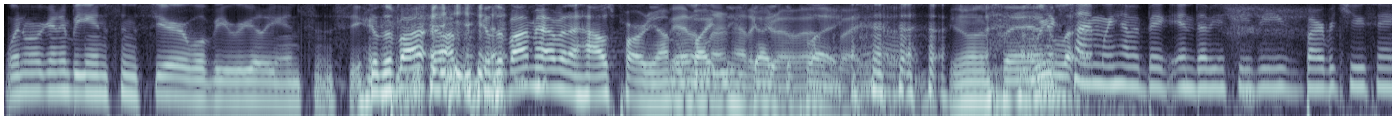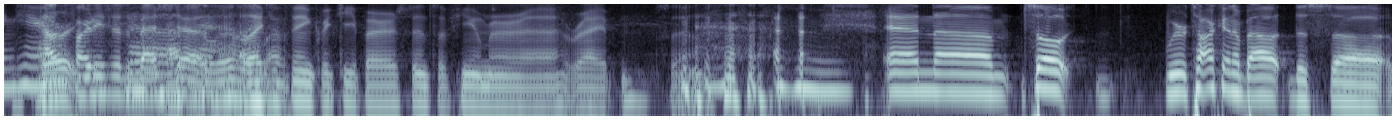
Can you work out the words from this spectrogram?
When we're gonna be insincere, we'll be really insincere. Because if I because if I'm having a house party, I'm we inviting these guys to play. up, but, yeah. You know what I'm saying? We Next lo- time we have a big NWCZ barbecue thing here. House parties are the best Yeah, shows. absolutely. I like to think we keep our sense of humor uh, right. So And um, so we were talking about this uh,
